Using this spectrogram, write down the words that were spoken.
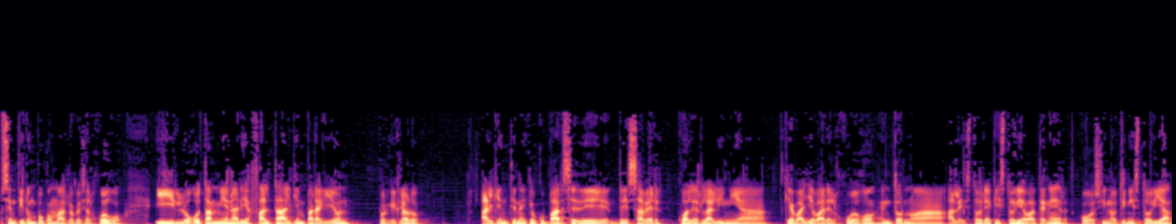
sentir un poco más lo que es el juego. Y luego también haría falta alguien para guion, porque claro, alguien tiene que ocuparse de, saber cuál es la línea que va a llevar el juego en torno a, la historia, qué historia va a tener, o si no tiene historia,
